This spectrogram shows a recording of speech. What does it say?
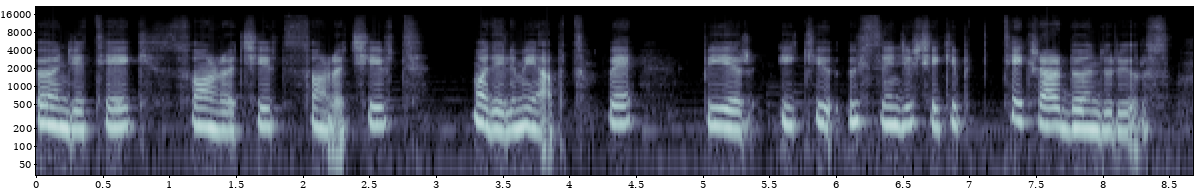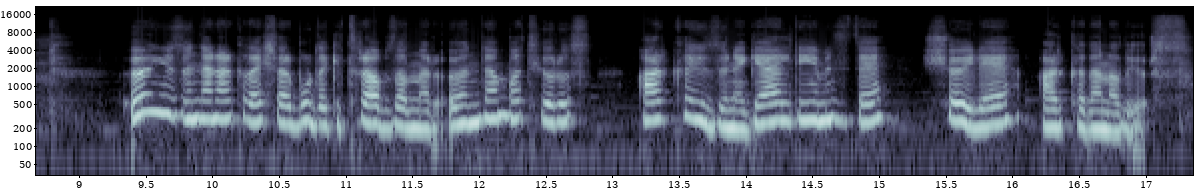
Önce tek, sonra çift, sonra çift modelimi yaptım ve 1 2 3 zincir çekip tekrar döndürüyoruz. Ön yüzünden arkadaşlar buradaki trabzanları önden batıyoruz. Arka yüzüne geldiğimizde şöyle arkadan alıyoruz.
